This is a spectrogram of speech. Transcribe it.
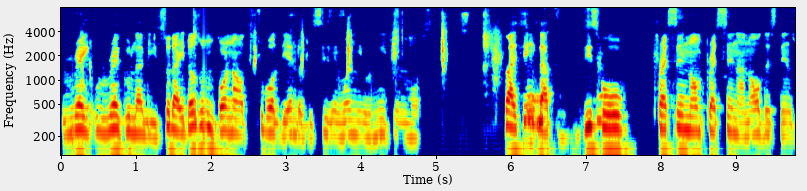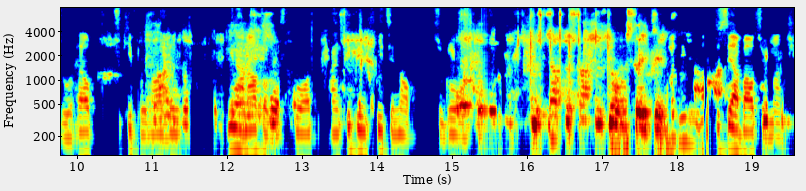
reg- regularly so that he doesn't burn out towards the end of the season when you need him most. So I think that this whole pressing, non-pressing, and all these things will help to keep Ronaldo in and out of the squad and keep him fit enough to go on. What do you have to say about your match?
